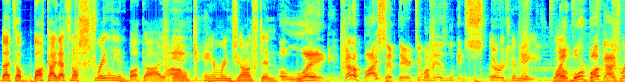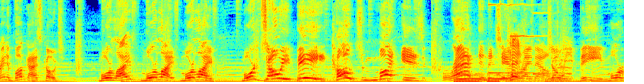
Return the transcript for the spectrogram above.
that's a Buckeye. That's an Australian Buckeye Wow. in Cameron Johnston. a leg. Got a bicep there too. My man's looking sturdy. It's gonna be, Yeah, like- no, more Buckeyes, reigning Buckeyes, coach. More life, more life, more life. More Joey B. Coach Mutt is cracked in the channel right now. Joey B. More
